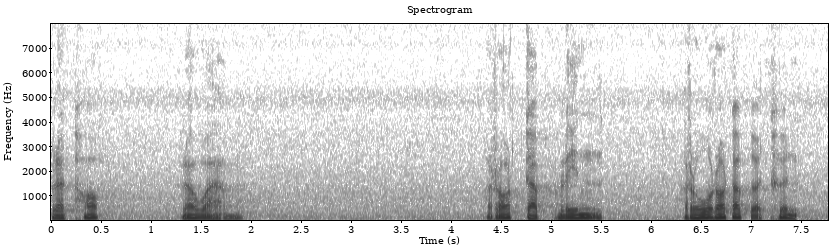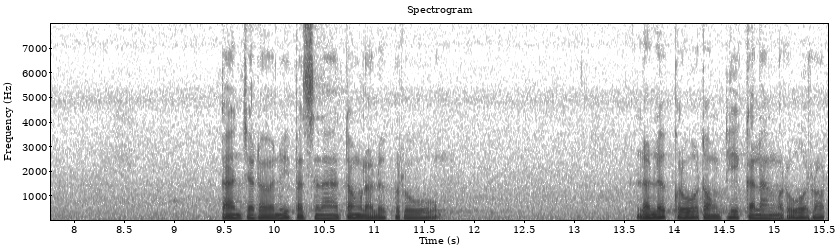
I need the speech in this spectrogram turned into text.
กระทบระหว่างรสกับลิ้น รู้รสก็เกิดขึ้น การเจริญวิปัสสนาต้องระลึกรู้ระลึกรู้ตรงที่กำลังรู้รส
